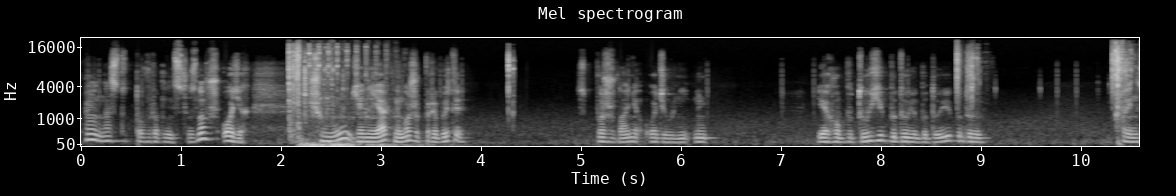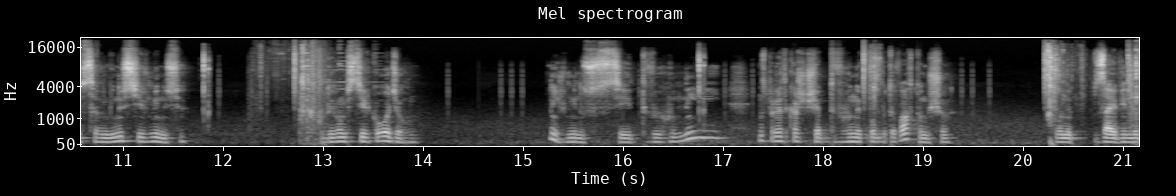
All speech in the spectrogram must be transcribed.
Що у нас тут по виробництву? Знову ж одяг. Чому я ніяк не можу перебити споживання одягу? Ну, Я його будую, будую, будую, будую. А він все в мінусі і в мінусі. Куди вам стільки одягу? Ну і в мінус ці двигуни. Насправді кажучи, я б двигуни побутував, тому що вони зайві не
